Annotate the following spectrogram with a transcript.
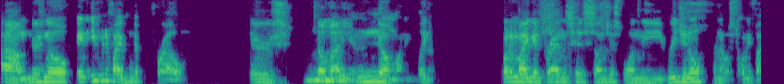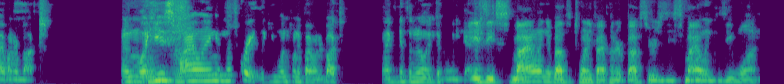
Um, there's no, and even if I went pro, there's No money in it. no money. Like one of my good friends, his son just won the regional, and that was twenty five hundred bucks. And like he's smiling, and that's great. Like you won twenty five hundred bucks. And I get to know he took a weekend. Is he smiling about the 2500 bucks or is he smiling because he won?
